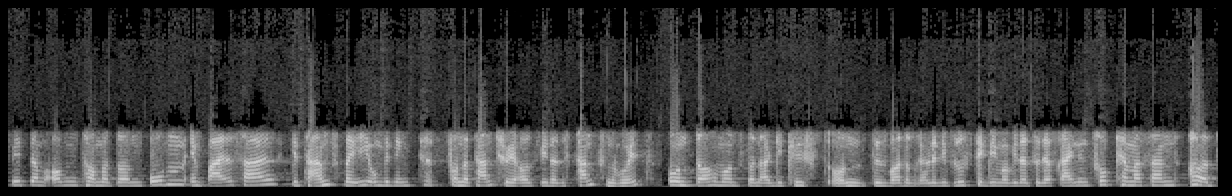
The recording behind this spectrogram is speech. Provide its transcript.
später am Abend haben wir dann oben im Ballsaal getanzt, weil ich unbedingt von der Tanzschule aus wieder das Tanzen wollte. Und da haben wir uns dann auch geküsst. Und das war dann relativ lustig, wie wir wieder zu der Freundin zurückgekommen sind. Hat,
